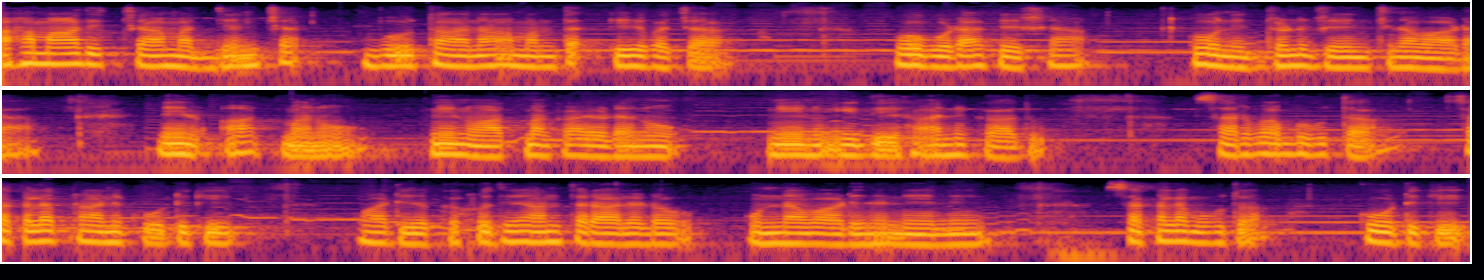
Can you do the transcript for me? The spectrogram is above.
అహమాదిత్య మధ్యంచ భూతానామంత ఏవచ. ఓ గుడాకేశ ఓ నిద్రను జయించినవాడా? నేను ఆత్మను నేను ఆత్మకాయుడను నేను ఈ దేహాన్ని కాదు. సర్వభూత సకల ప్రాణికోటికి వాటి యొక్క హృదయాంతరాలలో ఉన్నవాడిని నేనే. సకల భూత కోటికి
